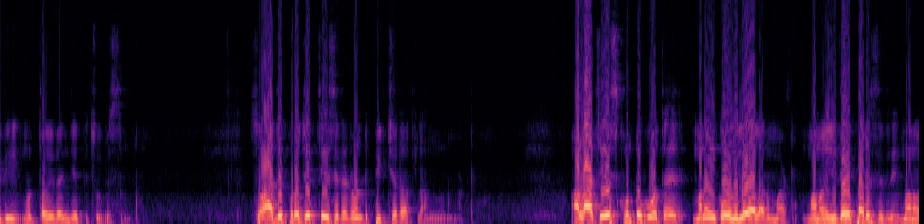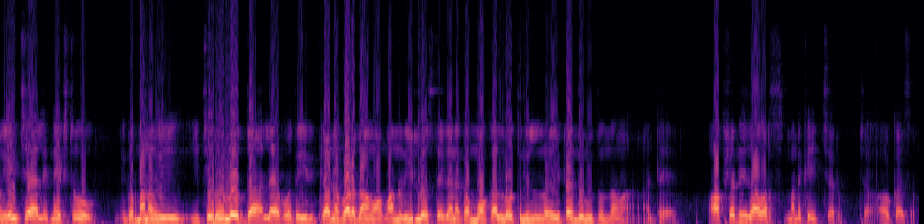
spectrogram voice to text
ఇది మొత్తం ఇదని చెప్పి చూపిస్తుంటాం సో అది ప్రొజెక్ట్ చేసేటటువంటి పిక్చర్ అట్లా అనమాట అలా చేసుకుంటూ పోతే మనం ఇక వదిలేయాలన్నమాట. మనం ఇదే పరిస్థితిని మనం ఏం చేయాలి? నెక్స్ట్ ఇంకా మనం ఈ ఈ చెరువులో వద్దా? లేకపోతే ఇది ఇట్లానే పడదామా? మనం నీళ్ళు వస్తే కనుక మోకాళ్ళ లోతు నీళ్ళలో ఇట్లా తిరుగుతుందామా? అంటే ఆప్షన్ ఈజ్ అవర్స్. మనకే ఇచ్చారు అవకాశం.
